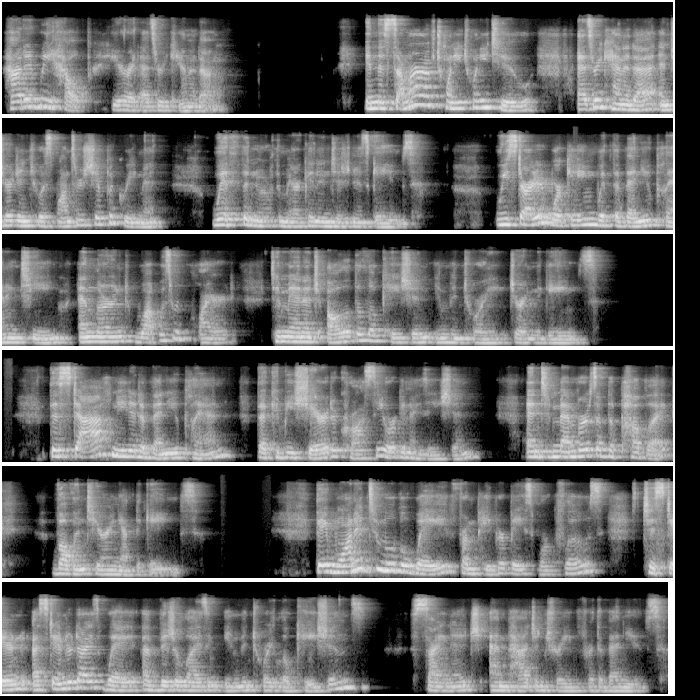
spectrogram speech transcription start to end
How did we help here at Esri Canada? In the summer of 2022, Esri Canada entered into a sponsorship agreement with the North American Indigenous Games. We started working with the venue planning team and learned what was required to manage all of the location inventory during the games. The staff needed a venue plan that could be shared across the organization and to members of the public volunteering at the games. They wanted to move away from paper based workflows to stand, a standardized way of visualizing inventory locations, signage, and pageantry for the venues.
